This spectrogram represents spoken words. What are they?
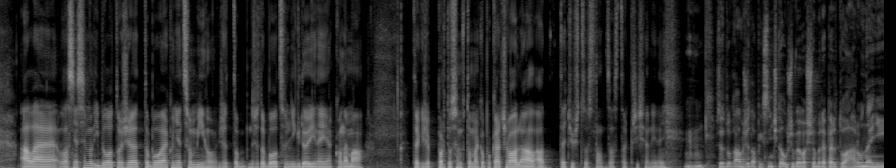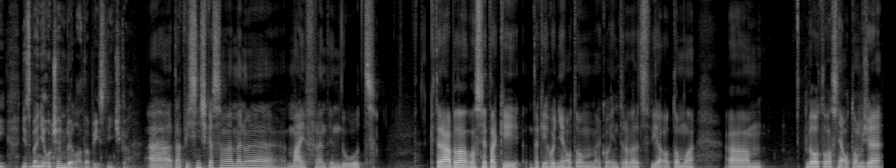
ale vlastně se mi líbilo to, že to bylo jako něco mýho, že to, že to bylo, co nikdo jiný jako nemá takže proto jsem v tom jako pokračoval dál a teď už to snad zas tak příšerný není. Mm-hmm. Předpokládám, že ta písnička už ve vašem repertoáru není, nicméně o čem byla ta písnička? A ta písnička se jmenuje My Friend in the Woods, která byla vlastně taky, taky hodně o tom jako introvertství a o tomhle. Um, bylo to vlastně o tom, že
